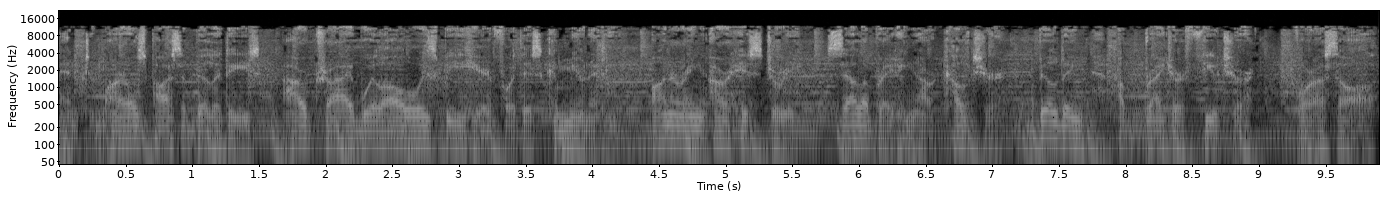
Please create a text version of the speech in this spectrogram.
and tomorrow's possibilities, our tribe will always be here for this community, honoring our history, celebrating our culture, building a brighter future for us all.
